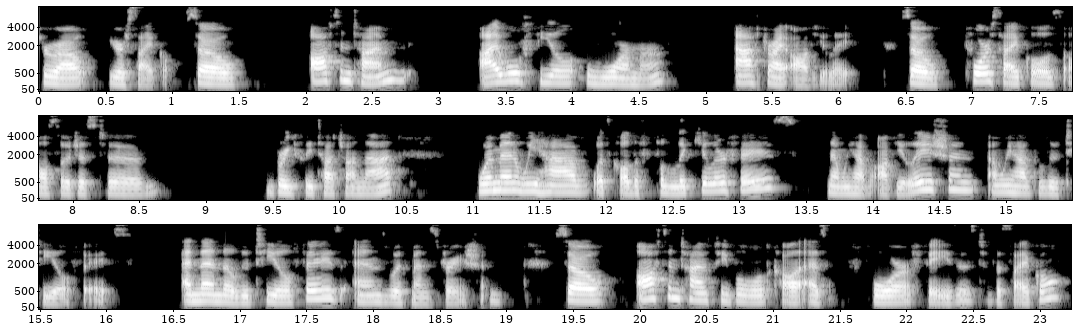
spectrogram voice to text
throughout your cycle. So oftentimes I will feel warmer after I ovulate. So four cycles, also just to briefly touch on that. Women, we have what's called the follicular phase, then we have ovulation, and we have the luteal phase. And then the luteal phase ends with menstruation. So oftentimes people will call it as four phases to the cycle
